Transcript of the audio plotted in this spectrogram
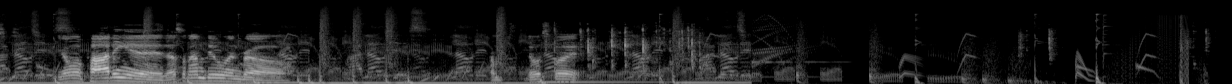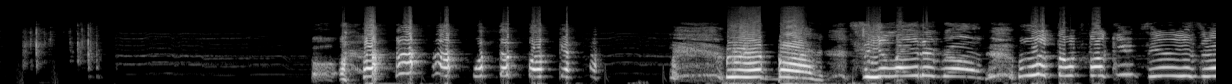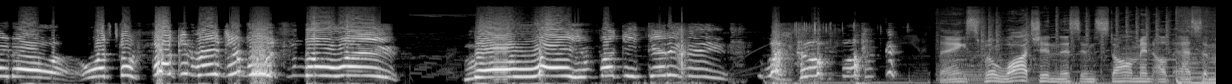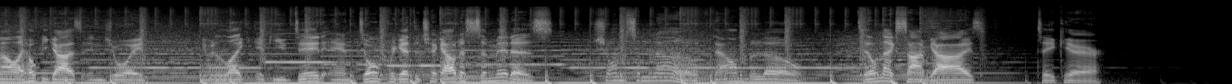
You know what potting is? That's what I'm doing, bro. I'm no foot. what the fuck? Rip bud! See you later, bro! What the fuck? You serious right now? What the fucking Ranger boots? No way! No way! You fucking kidding me? What the fuck? Thanks for watching this installment of SML. I hope you guys enjoyed. Give it a like if you did, and don't forget to check out the submitters. Show them some love down below. Till next time, guys. Take care.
